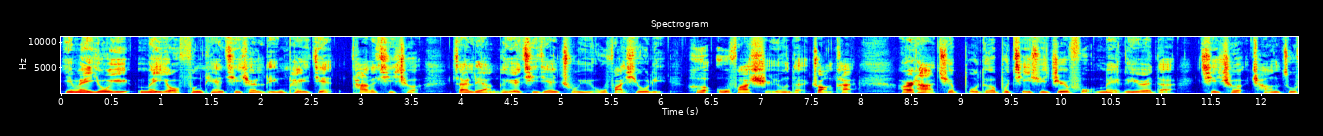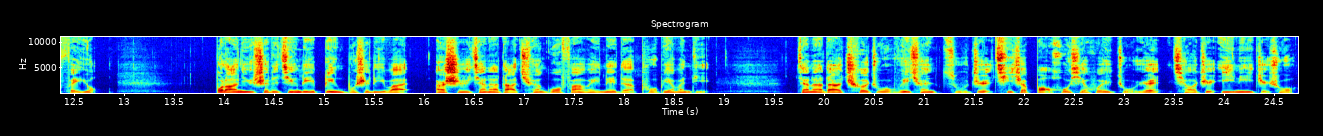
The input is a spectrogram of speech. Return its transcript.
因为由于没有丰田汽车零配件，他的汽车在两个月期间处于无法修理和无法使用的状态，而他却不得不继续支付每个月的汽车长租费用。布朗女士的经历并不是例外，而是加拿大全国范围内的普遍问题。加拿大车主维权组织汽车保护协会主任乔治·伊尼指出。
